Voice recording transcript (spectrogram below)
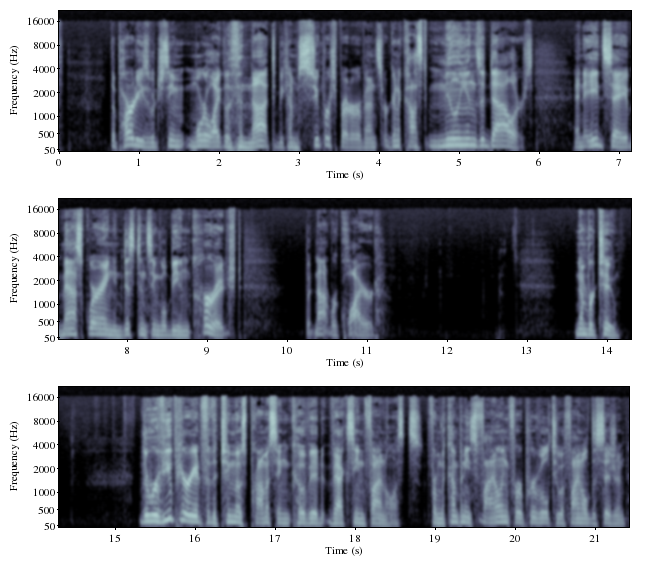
The parties, which seem more likely than not to become super spreader events, are going to cost millions of dollars. And aides say mask wearing and distancing will be encouraged, but not required. Number two, the review period for the two most promising COVID vaccine finalists, from the company's filing for approval to a final decision,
